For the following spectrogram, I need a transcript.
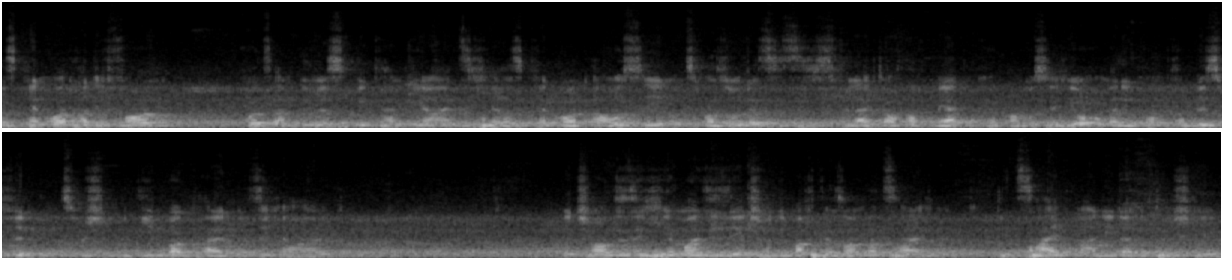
Das Kennwort hatte ich vorhin kurz angerissen. Wie kann hier ein sicheres Kennwort aussehen? Und zwar so, dass Sie sich vielleicht auch noch merken können. Man muss ja hier auch immer den Kompromiss finden zwischen Bedienbarkeit und Sicherheit. Jetzt schauen Sie sich hier mal, Sie sehen schon die Macht der Sonderzeichen, die Zeiten an, die dahinter stehen.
